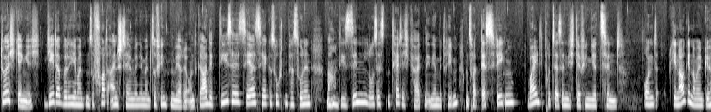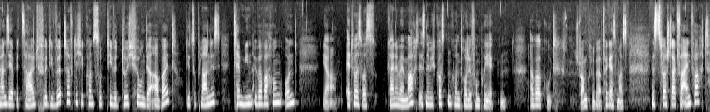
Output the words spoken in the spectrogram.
Durchgängig. Jeder würde jemanden sofort einstellen, wenn jemand zu finden wäre. Und gerade diese sehr, sehr gesuchten Personen machen die sinnlosesten Tätigkeiten in ihren Betrieben. Und zwar deswegen, weil die Prozesse nicht definiert sind. Und genau genommen gehören sie ja bezahlt für die wirtschaftliche, konstruktive Durchführung der Arbeit, die zu planen ist, Terminüberwachung und ja, etwas, was keiner mehr macht, ist nämlich Kostenkontrolle von Projekten. Aber gut, Schwamm drüber, vergessen wir es. Das ist zwar stark vereinfacht,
